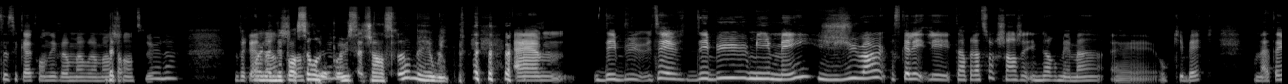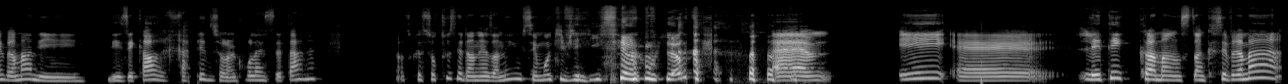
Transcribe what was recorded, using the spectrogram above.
Ça, c'est quand on est vraiment, vraiment chanceux. Là. Vraiment L'année passée, on n'a pas eu cette chance-là, mais oui. début, début mi-mai, juin, parce que les, températures changent énormément euh, au Québec. On atteint vraiment des, écarts rapides sur un court laps de temps. En tout cas, surtout ces dernières années où c'est moi qui vieillis, c'est un ou l'autre. et euh, l'été commence. Donc, c'est vraiment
